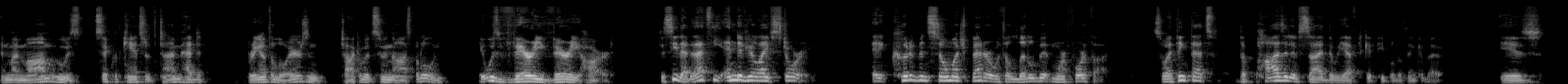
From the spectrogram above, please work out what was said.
And my mom who was sick with cancer at the time had to bring out the lawyers and talk about suing the hospital and it was very very hard to see that. That's the end of your life story. And it could have been so much better with a little bit more forethought. So I think that's the positive side that we have to get people to think about is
